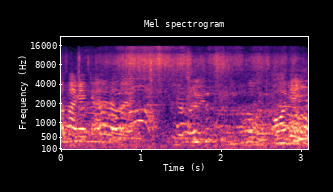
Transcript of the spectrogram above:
sao bà cái cái là bà? Ồ đi.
